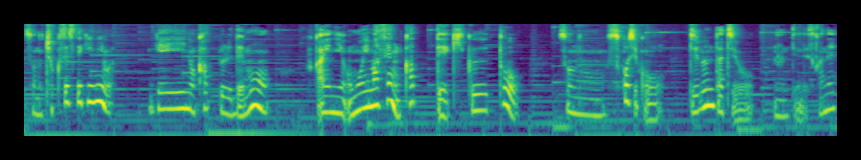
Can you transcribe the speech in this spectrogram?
その直接的にゲイのカップルでも不快に思いませんかって聞くと、その少しこう自分たちを、なんて言うんですかね、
